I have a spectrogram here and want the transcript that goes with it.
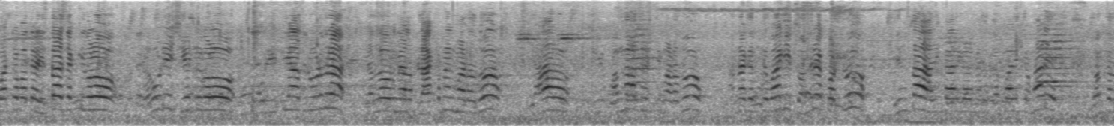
ಪಟ್ಟಭದ್ರ ಹಿತಾಸಕ್ತಿಗಳು, ರೌಡಿ ಶೀಟರ್ಗಳು ಅವ್ರ ಇತಿಹಾಸ ನೋಡಿದ್ರೆ ಎಲ್ಲವ್ರ ಮೇಲೆ ಬ್ಲ್ಯಾಕ್ ಮೇಲ್ ಮಾಡೋದು, ಯಾರು ಈ ಗೊಂದಲ ಸೃಷ್ಟಿ ಮಾಡೋದು, ಅನಗತ್ಯವಾಗಿ ತೊಂದರೆ ಕೊಟ್ಟು ಇಂಥ ಅಧಿಕಾರಿಗಳ ಮೇಲೆ ದಬ್ಬಾಳಿಕೆ ಮಾಡಿ ಗೊಂದಲ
